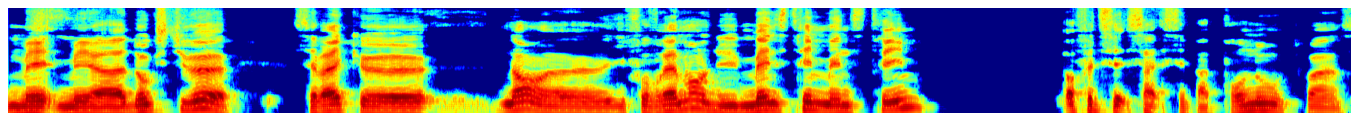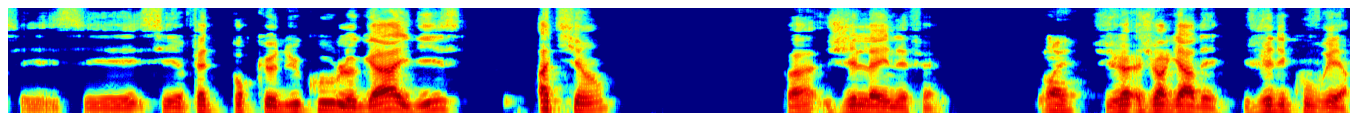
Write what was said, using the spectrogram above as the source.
mais, mais euh, donc, si tu veux, c'est vrai que non, euh, il faut vraiment du mainstream, mainstream en fait, c'est ça, c'est pas pour nous, tu vois. C'est c'est c'est fait pour que du coup le gars il dise ah tiens, j'ai la NFL. Ouais. Je je vais regarder, je vais découvrir.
